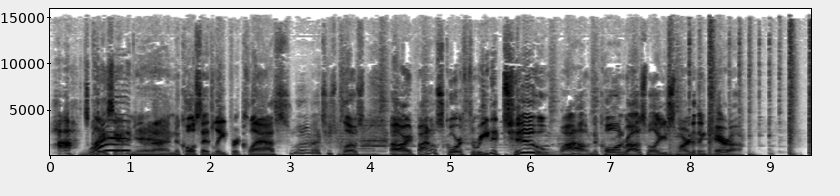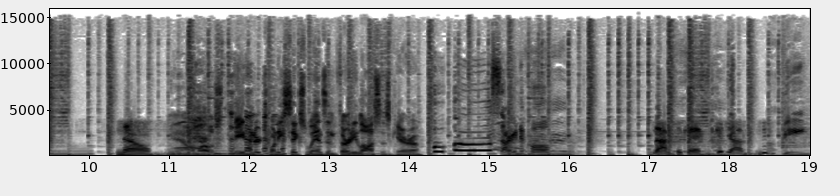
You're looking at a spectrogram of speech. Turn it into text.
Ha! It's What? crazy. I didn't know that. Nicole said late for class. Well, that's just close. All right, final score three to two. Wow, Nicole and Roswell, are you smarter than Kara? No. Yeah, almost. 826 wins and 30 losses, Kara. Ooh, ooh. Sorry, Nicole. That's okay. Good job. B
